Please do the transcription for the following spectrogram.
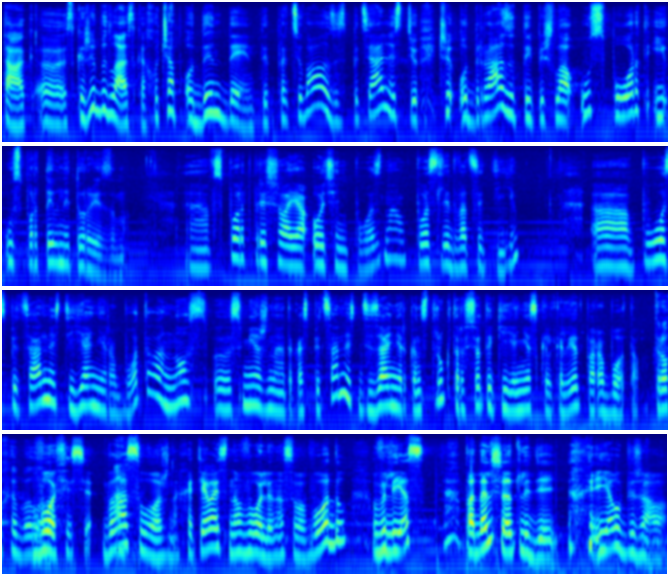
Так, е, скажи, будь ласка, хоча б один день ти працювала за спеціальністю, чи одразу ти пішла у спорт і у спортивний туризм? Э, В спорт пришла я очень поздно, после 20. Э, По специальности я не работала, но с- э, смежная такая специальность, дизайнер-конструктор, все-таки я несколько лет поработала. Трохи було. В офисе. Было А. сложно. Хотелось на волю, на свободу, в лес, подальше от людей. И я убежала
